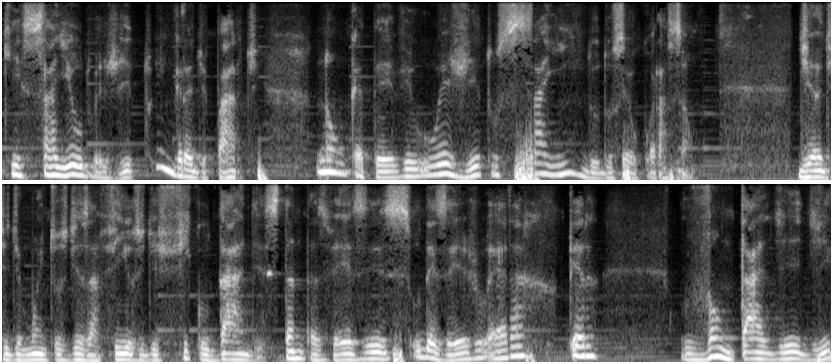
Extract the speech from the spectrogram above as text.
que saiu do Egito, em grande parte, nunca teve o Egito saindo do seu coração. Diante de muitos desafios e dificuldades, tantas vezes o desejo era ter vontade de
